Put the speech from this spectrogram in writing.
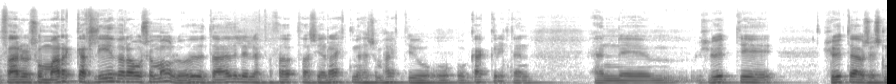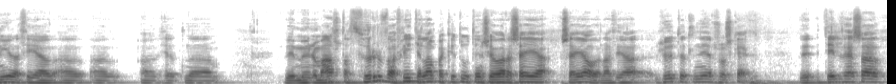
það eru svo margar hliðar á þessu málu og auðvitað eðlilegt að það, það sé rætt með þessum hætti og, og, og gaggrind en, en um, hluti hluti af þessu snýra því að, að, að, að hérna, við munum alltaf þurfa að flytja lambakjöt út eins og ég var að segja, segja á þann því að hlutöldin er svo við, til þess að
